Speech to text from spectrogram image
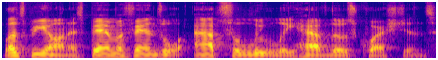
let's be honest. Bama fans will absolutely have those questions.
